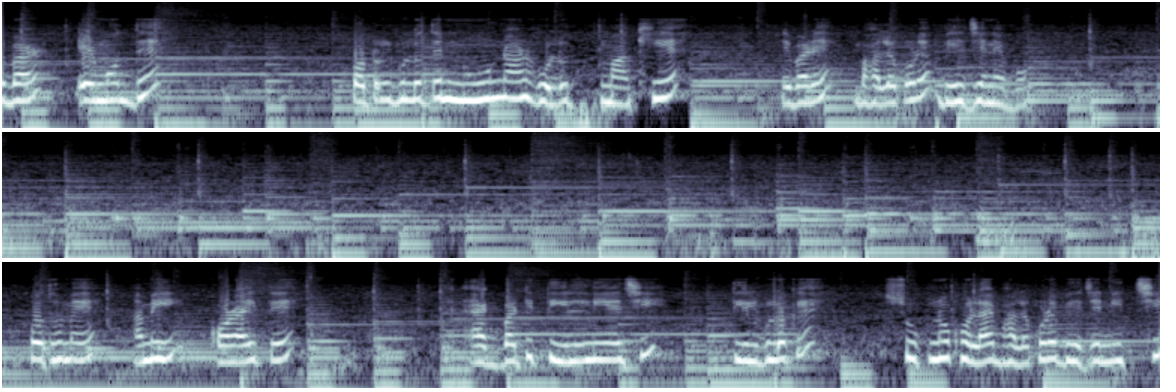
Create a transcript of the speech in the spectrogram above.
এবার এর মধ্যে পটলগুলোতে নুন আর হলুদ মাখিয়ে এবারে ভালো করে ভেজে নেব। প্রথমে আমি কড়াইতে এক বাটি তিল নিয়েছি। তিলগুলোকে শুকনো খোলায় ভালো করে ভেজে নিচ্ছি।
